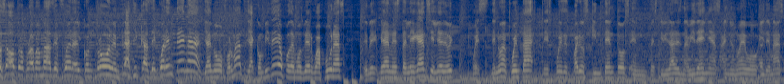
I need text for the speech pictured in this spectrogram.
Bienvenidos a otro programa más de Fuera del Control en Pláticas de Cuarentena. Ya el nuevo formato, ya con video, podemos ver guapuras. Eh, ve- vean esta elegancia el día de hoy. Pues de nueva cuenta, después de varios intentos en festividades navideñas, Año Nuevo y demás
